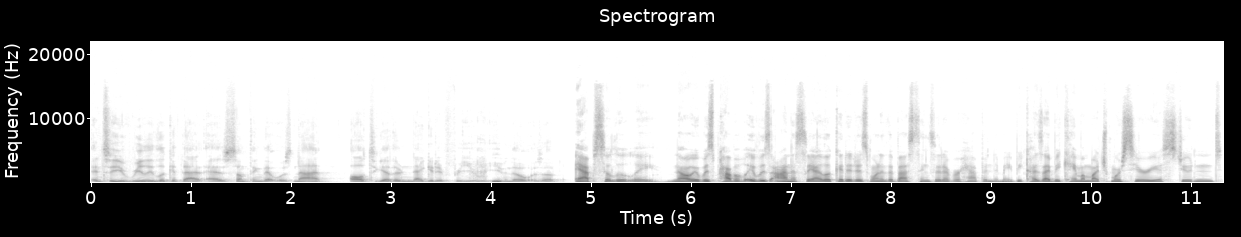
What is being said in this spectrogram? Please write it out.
and so you really look at that as something that was not altogether negative for you, even though it was a Absolutely. No, it was probably, it was honestly, I look at it as one of the best things that ever happened to me because I became a much more serious student.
